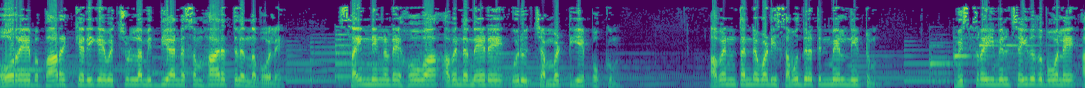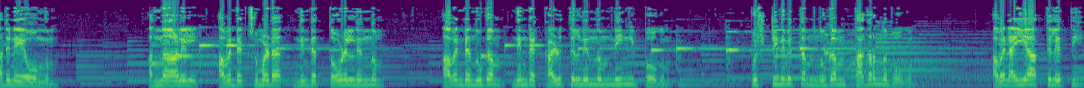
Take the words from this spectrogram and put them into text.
ഓറേബ് പാറയ്ക്കരികെ വെച്ചുള്ള മിദ്യാന്റെ സംഹാരത്തിലെന്ന പോലെ സൈന്യങ്ങളുടെ ഹോവ അവന്റെ നേരെ ഒരു ചമ്മട്ടിയെ പൊക്കും. അവൻ തന്റെ വടി സമുദ്രത്തിന്മേൽ നീട്ടും. മിശ്രൈമിൽ ചെയ്തതുപോലെ അതിനെ ഓങ്ങും. അന്നാളിൽ അവന്റെ ചുമട് നിന്റെ തോളിൽ നിന്നും അവന്റെ നുകം നിന്റെ കഴുത്തിൽ നിന്നും നീങ്ങിപ്പോകും. പുഷ്ടി നിമിത്തം നുകം തകർന്നു പോകും. അവൻ അയ്യാത്തിലെത്തി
